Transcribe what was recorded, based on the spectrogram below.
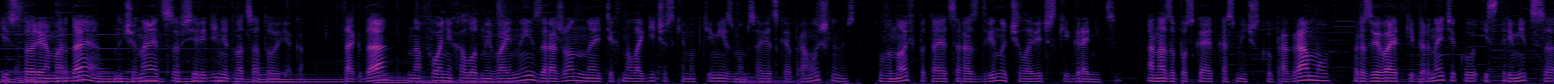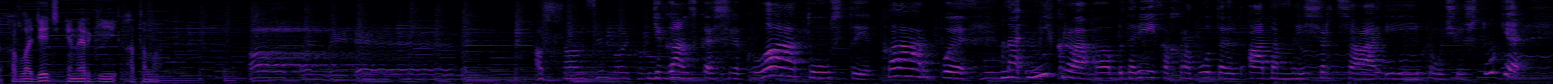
История Мордая начинается в середине 20 века. Тогда, на фоне холодной войны, зараженная технологическим оптимизмом советская промышленность вновь пытается раздвинуть человеческие границы. Она запускает космическую программу, развивает кибернетику и стремится овладеть энергией атома. Гигантская свекла, толстые карпы. На микробатарейках работают атомные сердца и прочие штуки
